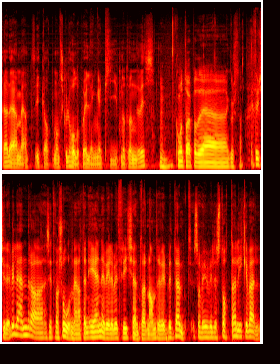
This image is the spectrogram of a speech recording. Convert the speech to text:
Det er det jeg mente, ikke at man skulle holde på i lengre tid nødvendigvis. Mm. Kommentar på det, Gulstad? Jeg tror ikke det ville endra situasjonen enn at den ene ville blitt frikjent og den andre ville blitt dømt. Så vi ville stått der likevel.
